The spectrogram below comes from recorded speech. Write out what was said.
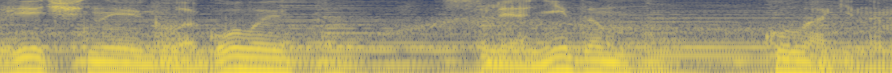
Вечные глаголы с Леонидом Кулагиным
